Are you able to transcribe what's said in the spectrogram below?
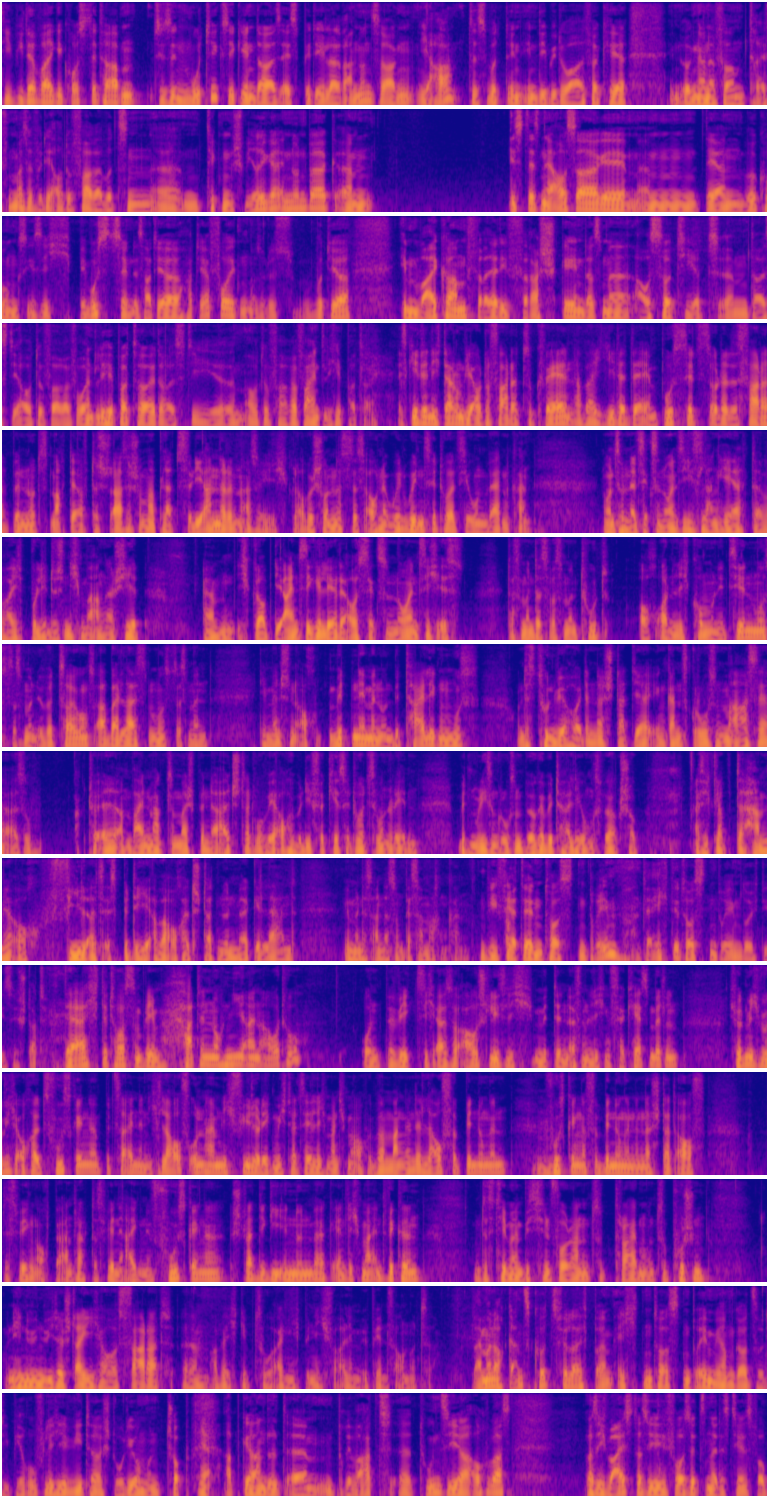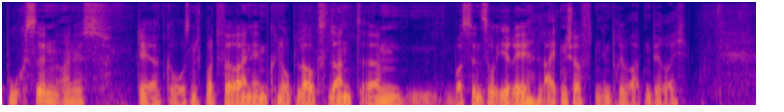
die Wiederwahl gekostet haben. Sie sind mutig, sie gehen da als SPDler ran und sagen, ja, das wird den Individualverkehr in irgendeiner Form treffen. Also für die Autofahrer wird es ein, äh, Ticken schwieriger in Nürnberg. Ähm, ist das eine Aussage, ähm, deren Wirkung Sie sich bewusst sind? Das hat ja, hat ja Folgen. Also das wird ja im Wahlkampf relativ rasch gehen, dass man aussortiert. Ähm, da ist die autofahrerfreundliche Partei, da ist die ähm, autofahrerfeindliche Partei. Es geht ja nicht darum, die Autofahrer zu quälen, aber jeder, der im Bus sitzt oder das Fahrrad benutzt, macht ja auf der Straße schon mal Platz für die anderen. Also ich glaube schon, dass das auch eine Win-Win-Situation werden kann. 1996 ist lang her, da war ich politisch nicht mehr engagiert. Ähm, ich glaube, die einzige Lehre aus 96 ist, dass man das, was man tut, auch ordentlich kommunizieren muss, dass man Überzeugungsarbeit leisten muss, dass man die Menschen auch mitnehmen und beteiligen muss. Und das tun wir heute in der Stadt ja in ganz großem Maße. Also aktuell am Weinmarkt zum Beispiel in der Altstadt, wo wir auch über die Verkehrssituation reden, mit einem riesengroßen Bürgerbeteiligungsworkshop. Also ich glaube, da haben wir auch viel als SPD, aber auch als Stadt Nürnberg gelernt, wie man das anders und besser machen kann. Wie fährt denn Thorsten Brehm, der echte Thorsten Brehm, durch diese Stadt? Der echte Thorsten Brehm hatte noch nie ein Auto und bewegt sich also ausschließlich mit den öffentlichen Verkehrsmitteln. Ich würde mich wirklich auch als Fußgänger bezeichnen. Ich laufe unheimlich viel, reg mich tatsächlich manchmal auch über mangelnde Laufverbindungen, mhm. Fußgängerverbindungen in der Stadt auf. Deswegen auch beantragt, dass wir eine eigene Fußgängerstrategie in Nürnberg endlich mal entwickeln, um das Thema ein bisschen voranzutreiben und zu pushen. Und hin und wieder steige ich auch aufs Fahrrad, ähm, aber ich gebe zu, eigentlich bin ich vor allem ÖPNV-Nutzer. Bleiben wir noch ganz kurz vielleicht beim echten Thorsten Brehm. Wir haben gerade so die berufliche Vita, Studium und Job ja. abgehandelt. Ähm, privat äh, tun Sie ja auch was. Was ich weiß, dass Sie Vorsitzender des TSV Buch sind, eines der großen Sportvereine im Knoblauchsland. Ähm, was sind so Ihre Leidenschaften im privaten Bereich?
